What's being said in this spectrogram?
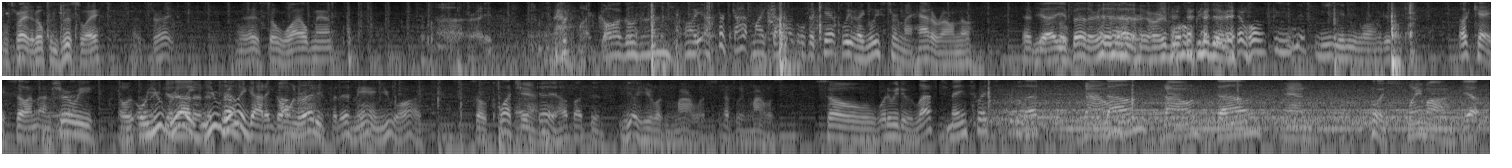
That's right. It opens this way. That's right. That is so wild, man. All right. Let me put my goggles on. Oh, yeah, I forgot my goggles. I can't believe it. I can at least turn my hat around though. That'd be Yeah, you appropriate. better, or it won't be there. it won't be with me any longer. Okay, so I'm, I'm sure we. Oh, oh you Get really, you sun. really got it going. I'm ready on. for this one. Man, you are. So clutch Okay, in. how about this? You, you look marvelous. Absolutely marvelous. So what do we do? Left, Main switch to the left. down, Down. down, Down. and Push. flame on. Yeah.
